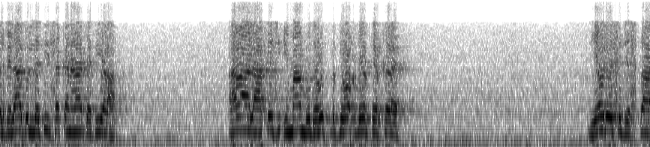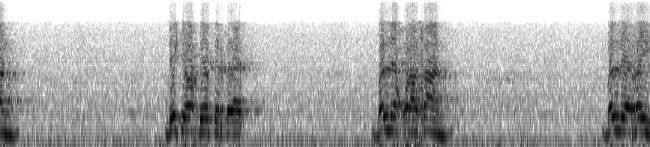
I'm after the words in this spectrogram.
البلاد التي سكنها كثيرا هغه علاقه چې امام ابو داود په کې وخت ډیر تیر کړی یو د سجستان د کې وخت ډیر تیر کړی بل خراسان بل له رئی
